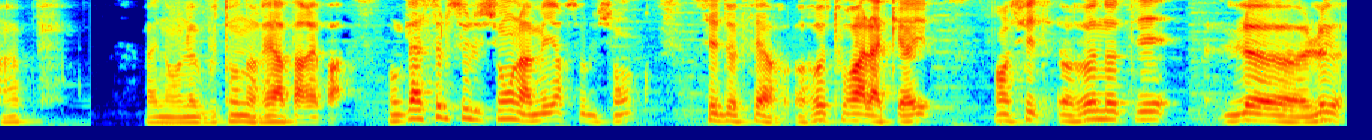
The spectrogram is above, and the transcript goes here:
Hop. Bah non, le bouton ne réapparaît pas. Donc la seule solution, la meilleure solution, c'est de faire retour à l'accueil. Ensuite, renoter le, le,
